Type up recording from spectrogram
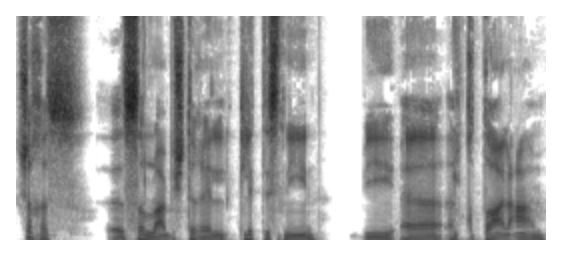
شخص صار له عم بيشتغل ثلاث سنين بالقطاع العام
